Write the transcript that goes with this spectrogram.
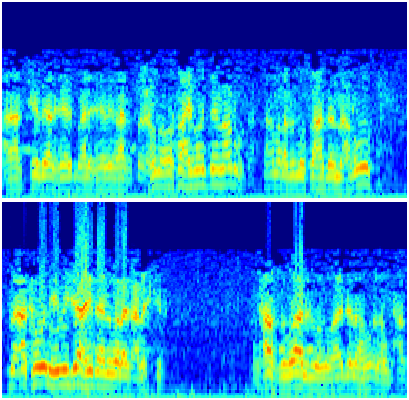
على شيء ما ليس بغير تطيعهما وصاحبهما بالمعروفه فأمر بالمصاحبه بالمعروف مع كونه يجاهد الولد على الشرك. الحاصل الوالد والوالدة له لهم حق.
